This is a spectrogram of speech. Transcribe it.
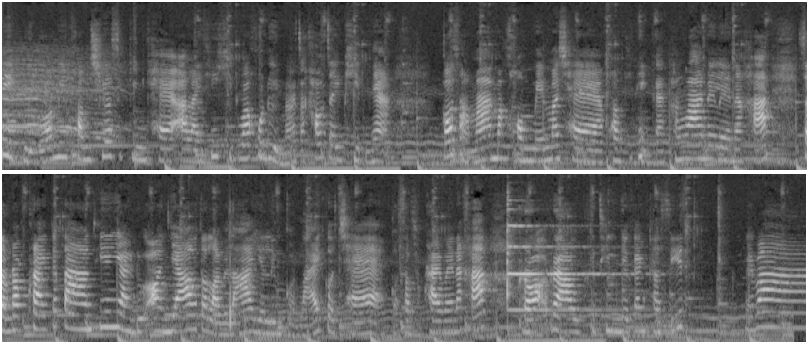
นิคหรือว่ามีความเชื่อสกินแคร์อะไรที่คิดว่าคนอื่นมักจะเข้าใจผิดเนี่ยก็สามารถมาคอมเมนต์มาแชร์ความคิดเห็นกันข้างล่างได้เลยนะคะสำหรับใครก็ตามที่ยังอยากดูออนยาวตลอดเวลา อย่าลืมกดไลค์กดแชร์ กด subscribe ไว้นะคะ เพราะเราคือทีมเดียวกันค่ะซิสบ๊ายบาย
